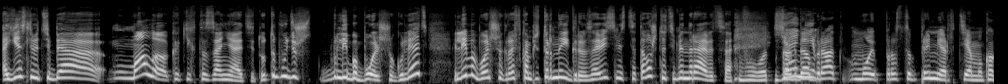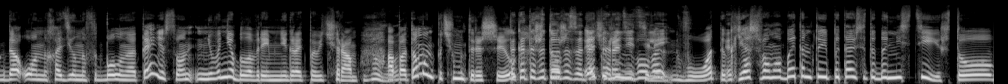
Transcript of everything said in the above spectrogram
А если у тебя мало каких-то занятий, то ты будешь либо больше гулять, либо больше играть в компьютерные игры, в зависимости от того, что тебе нравится. Вот. Я когда не- брат мой, просто пример в тему, когда он ходил на футбол и на теннис, он, у него не было времени играть по вечерам. Ну А вот. потом он почему-то решил... Так это же тоже задача это него родителей. ва- Вот, так Это- я же вам об этом-то и пытаюсь это донести, что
